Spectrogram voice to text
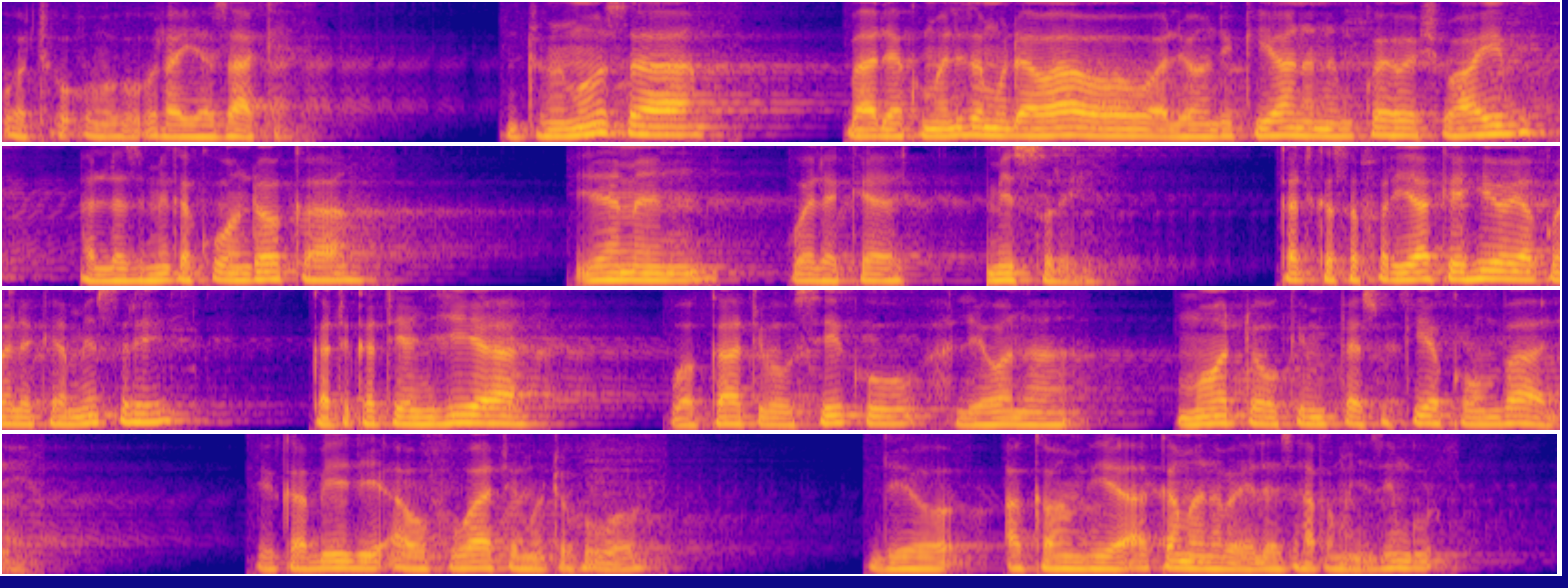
watu raia zake. Mtume Musa baada ya kumaliza muda wao walioandikiana na mkwewe Shuaib alilazimika kuondoka Yemen kuelekea Misri. Katika safari yake hiyo ya kuelekea Misri katikati ya njia wakati wa usiku aliona moto ukimpesukia kwa umbali. Ikabidi aufuate moto huo. Ndio akamwambia kama anavyoeleza hapa Mwenyezi Mungu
